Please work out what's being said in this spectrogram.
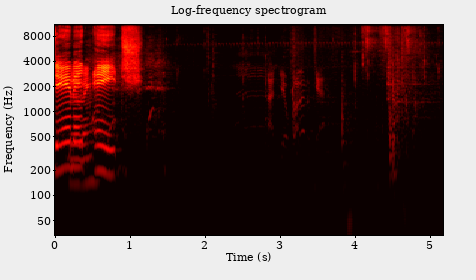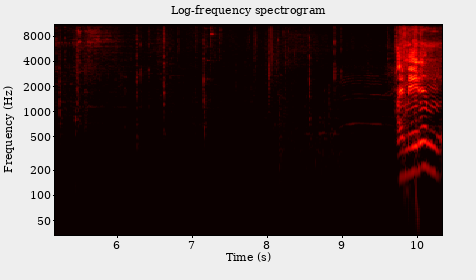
damn it, H. I made him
